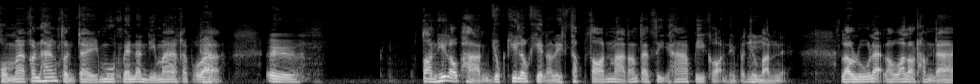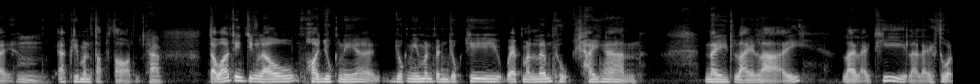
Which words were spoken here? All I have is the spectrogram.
ผมอะค่อนข้างสนใจ movement อันนี้มากครับเพราะว่าครับเออ ตอนที่เราผ่านยุคที่เราเขียนอะไรซับซ้อนมาตั้งแต่สี่ห้าปีก่อนถึงปัจจุบันเนี่ย เรารู้แหละเราว่าเราทำได้อืมแอปที่มันซับซ้อนครับ แต่ว่าจริง ๆ แล้วพอยุคนี้อะยุคนี้มันเป็นยุคที่เว็บมันเริ่มถูกใช้งาน ในหลาย ๆหลาย ๆ ที่หลาย ๆ ส่วน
